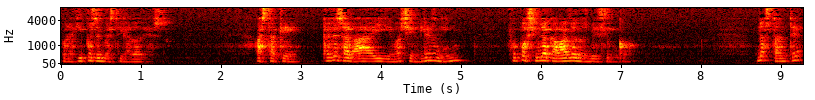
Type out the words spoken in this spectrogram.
por equipos de investigadores, hasta que, gracias a la AI y Machine Learning, fue posible acabarlo en 2005. No obstante,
